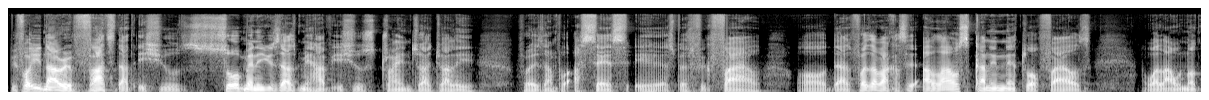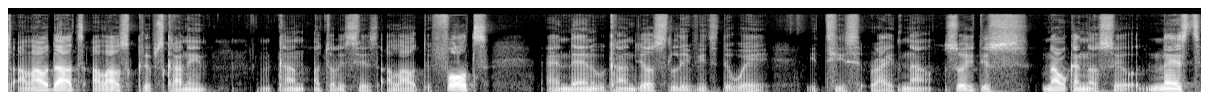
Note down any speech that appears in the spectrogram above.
before you now revert that issue so many users may have issues trying to actually for example access a specific file or that for example i can say allow scanning network files well, I will not allow that. Allow script scanning. We can actually say allow default and then we can just leave it the way it is right now. So it is now we can say oh, next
